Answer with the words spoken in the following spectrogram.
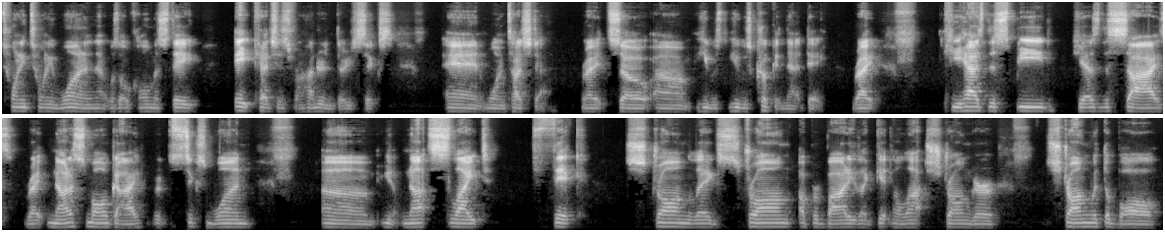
2021, and that was Oklahoma State. Eight catches for 136 and one touchdown, right? So um, he was he was cooking that day, right? He has the speed, he has the size, right? Not a small guy, six one, um, you know, not slight, thick, strong legs, strong upper body, like getting a lot stronger, strong with the ball,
